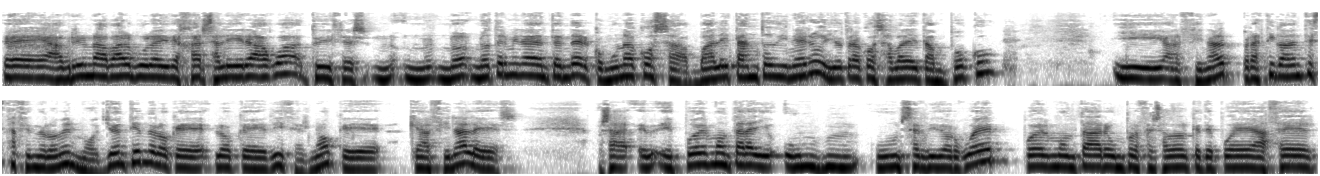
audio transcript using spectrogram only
Eh, abrir una válvula y dejar salir agua tú dices no, no, no termino de entender como una cosa vale tanto dinero y otra cosa vale tan poco y al final prácticamente está haciendo lo mismo yo entiendo lo que lo que dices no que, que al final es o sea, eh, eh, puedes montar ahí un, un servidor web, puedes montar un procesador que te puede hacer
